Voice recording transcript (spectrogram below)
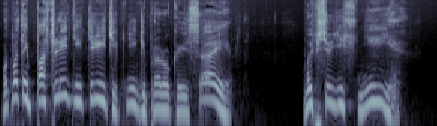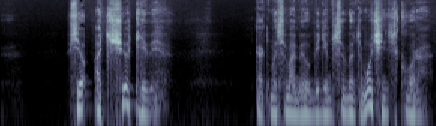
Вот в этой последней третьей книге пророка Исаии мы все яснее, все отчетливее, как мы с вами убедимся в этом очень скоро –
